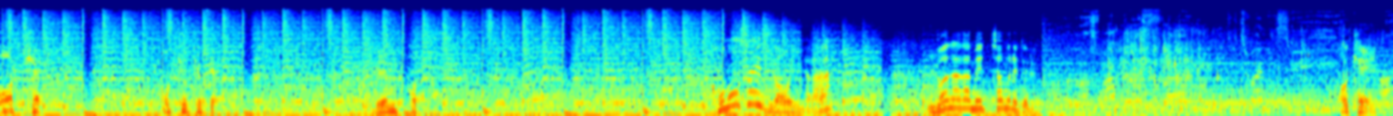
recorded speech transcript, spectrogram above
オッケーオッケーオッケーオッケー。連発。このサイズが多いんだな。イワナがめっちゃ群れてる。I lost my best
